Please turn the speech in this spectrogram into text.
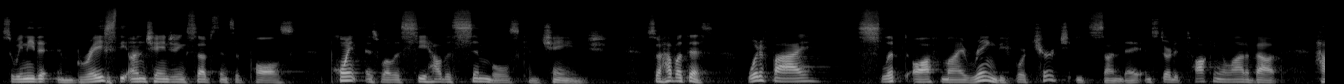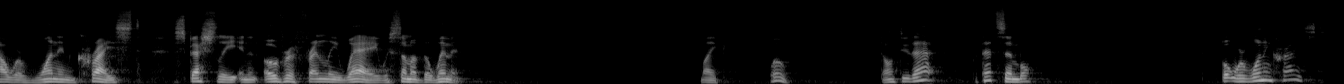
So we need to embrace the unchanging substance of Paul's point as well as see how the symbols can change. So, how about this? What if I slipped off my ring before church each Sunday and started talking a lot about how we're one in Christ especially in an over friendly way with some of the women. Like, whoa, don't do that with that symbol. But we're one in Christ.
